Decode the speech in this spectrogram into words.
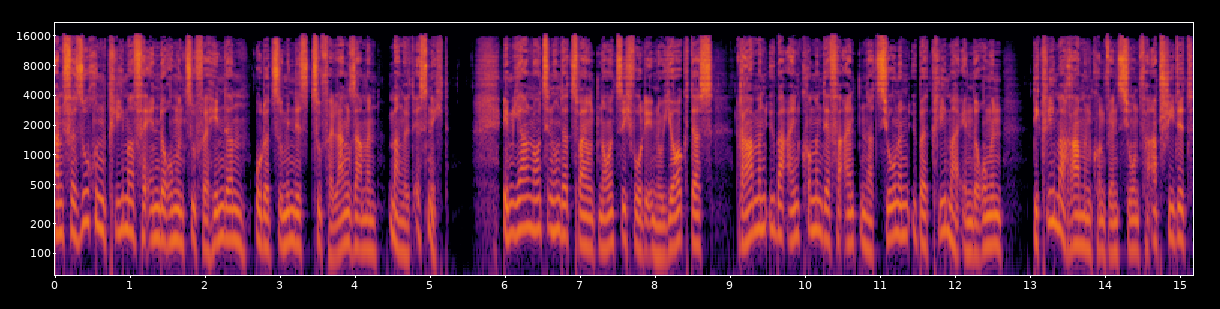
An Versuchen, Klimaveränderungen zu verhindern oder zumindest zu verlangsamen, mangelt es nicht. Im Jahr 1992 wurde in New York das Rahmenübereinkommen der Vereinten Nationen über Klimaänderungen die Klimarahmenkonvention verabschiedet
